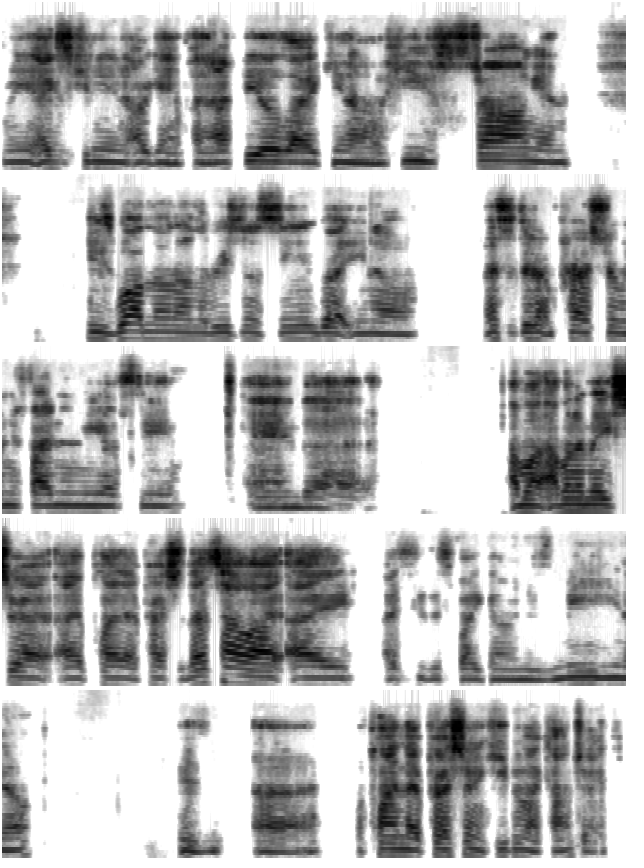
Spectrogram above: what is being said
me executing our game plan. I feel like you know he's strong and he's well known on the regional scene, but you know that's a different pressure when you're fighting in the UFC, and uh, I'm gonna, I'm gonna make sure I, I apply that pressure. That's how I, I I see this fight going. Is me, you know, is uh, applying that pressure and keeping my contract.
